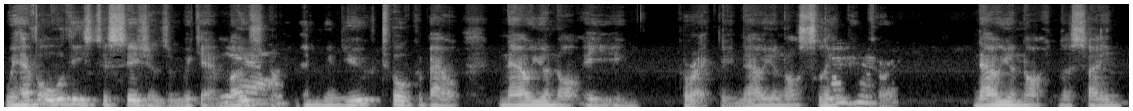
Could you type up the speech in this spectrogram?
We have all these decisions and we get Yeah. emotional. And when you talk about now you're not eating correctly, now you're not sleeping Mhm. correctly, now you're not in the same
